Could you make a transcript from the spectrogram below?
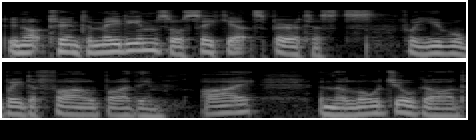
Do not turn to mediums or seek out spiritists, for you will be defiled by them. I am the Lord your God.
